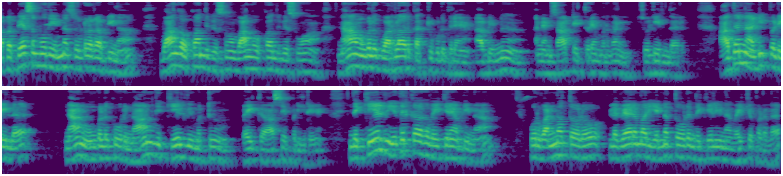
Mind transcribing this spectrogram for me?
அப்போ பேசும்போது என்ன சொல்கிறாரு அப்படின்னா வாங்க உட்காந்து பேசுவோம் வாங்க உட்காந்து பேசுவோம் நான் உங்களுக்கு வரலாறு கற்றுக் கொடுக்குறேன் அப்படின்னு அண்ணன் சாட்டை துறைமுருகன் சொல்லியிருந்தார். அதன் அடிப்படையில் நான் உங்களுக்கு ஒரு நான்கு கேள்வி மட்டும் வைக்க ஆசைப்படுகிறேன். இந்த கேள்வி எதற்காக வைக்கிறேன் அப்படின்னா ஒரு வன்மத்தோடோ இல்லை வேறு மாதிரி எண்ணத்தோடு இந்த கேள்வி நான் வைக்கப்படலை.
